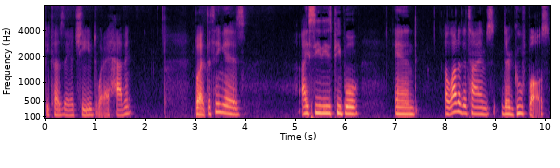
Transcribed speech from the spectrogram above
because they achieved what I haven't? But the thing is, I see these people, and a lot of the times they're goofballs.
